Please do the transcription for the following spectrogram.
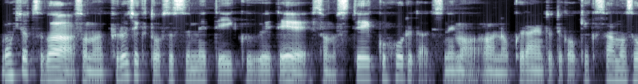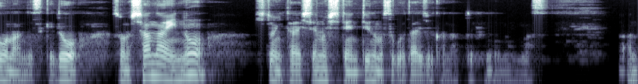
もう一つは、そのプロジェクトを進めていく上で、そのステークホルダーですね。まあ、あの、クライアントというかお客さんもそうなんですけど、その社内の人に対しての視点っていうのもすごい大事かなというふうに思います。あの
